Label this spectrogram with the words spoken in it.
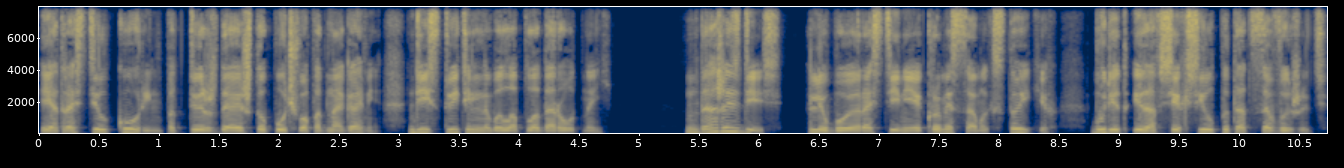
и отрастил корень, подтверждая, что почва под ногами действительно была плодородной. Даже здесь любое растение, кроме самых стойких, будет изо всех сил пытаться выжить.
